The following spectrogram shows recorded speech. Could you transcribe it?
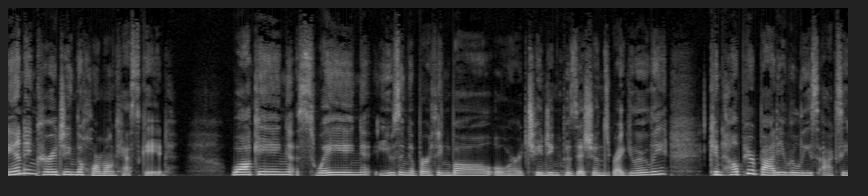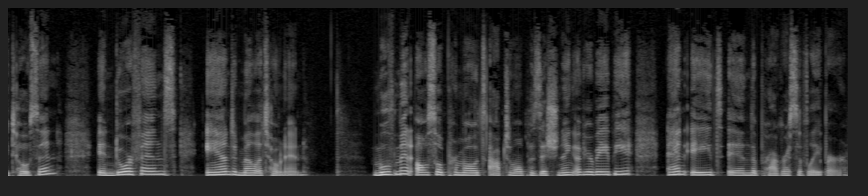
and encouraging the hormone cascade. Walking, swaying, using a birthing ball, or changing positions regularly can help your body release oxytocin, endorphins, and melatonin. Movement also promotes optimal positioning of your baby and aids in the progress of labor.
